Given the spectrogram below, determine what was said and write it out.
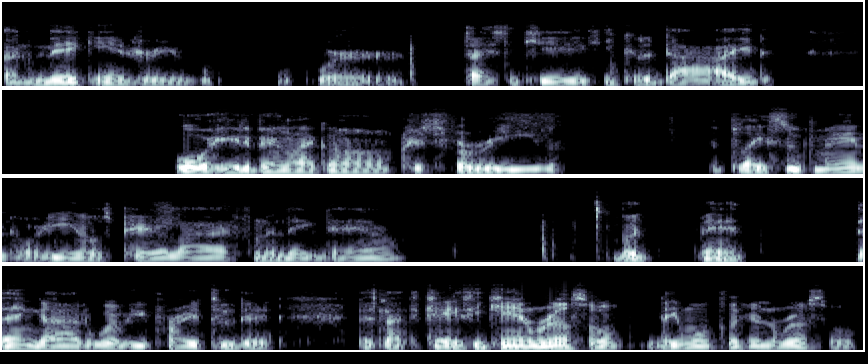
a neck injury where Tyson Kidd he could have died, or he'd have been like um Christopher Reeve to play Superman, or he you know, was paralyzed from the neck down. But man, thank God whoever he prayed to that that's not the case. He can wrestle. They won't clear him to wrestle,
